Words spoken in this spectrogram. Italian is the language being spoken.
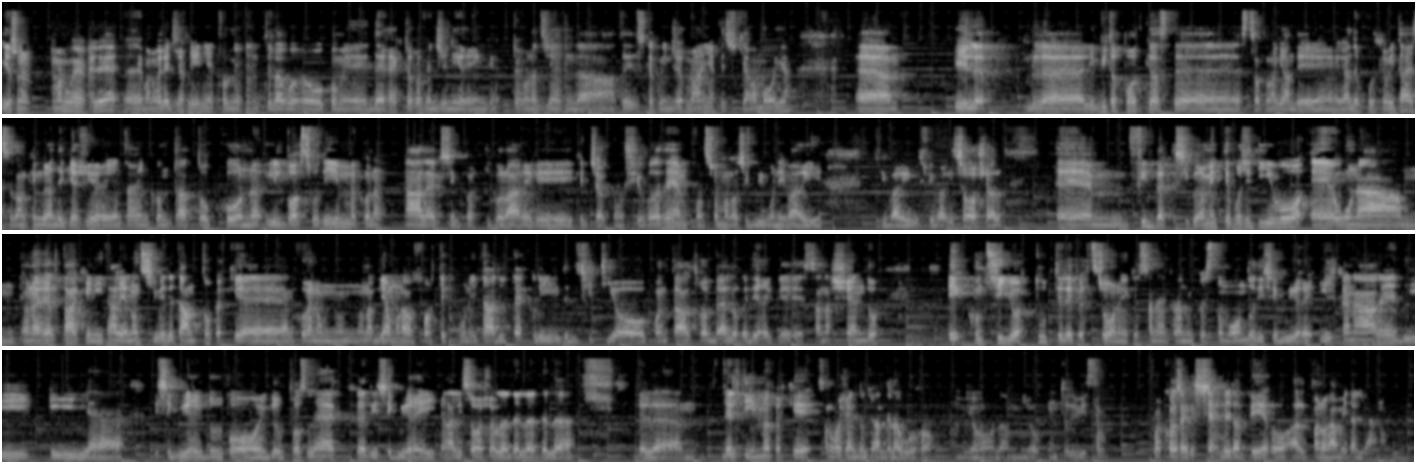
Io sono Emanuele, eh, Emanuele Giarlini, attualmente lavoro come Director of Engineering per un'azienda tedesca qui in Germania che si chiama Moia. Eh, il, l'invito al podcast è stata una grande, grande, opportunità, è stato anche un grande piacere entrare in contatto con il vostro team, con Alex in particolare che, che già conoscevo da tempo, insomma lo seguivo nei vari, sui, vari, sui vari social ehm, feedback sicuramente positivo, è una, è una, realtà che in Italia non si vede tanto perché ancora non, non, abbiamo una forte comunità di tech lead, di CTO o quant'altro, è bello vedere che sta nascendo. E consiglio a tutte le persone che stanno entrando in questo mondo di seguire il canale, di, di, eh, di seguire il gruppo, il gruppo, Slack, di seguire i canali social del, del, del, del team perché stanno facendo un grande lavoro dal mio, dal mio punto di vista qualcosa che serve davvero al panorama italiano.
